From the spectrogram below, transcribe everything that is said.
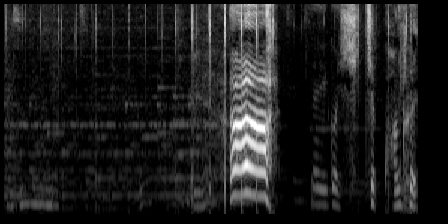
40만 년의 에너지와 아! 야, 이거 진짜 광클.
